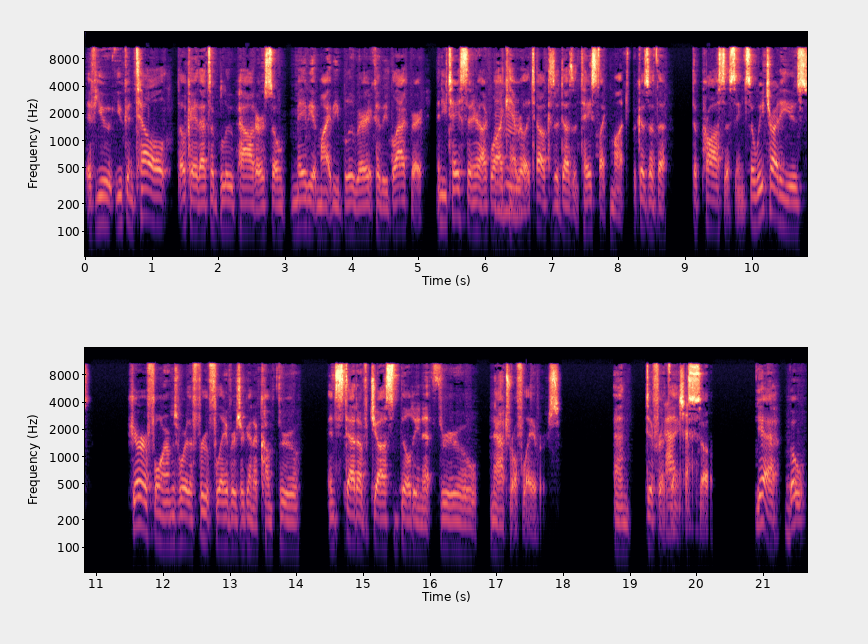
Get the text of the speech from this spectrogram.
if you you can tell, okay, that's a blue powder, so maybe it might be blueberry, it could be blackberry, and you taste it, and you're like, well, mm-hmm. I can't mm-hmm. really tell because it doesn't taste like much because of the the processing. So we try to use purer forms where the fruit flavors are going to come through instead of just building it through natural flavors and different gotcha. things. So yeah, but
